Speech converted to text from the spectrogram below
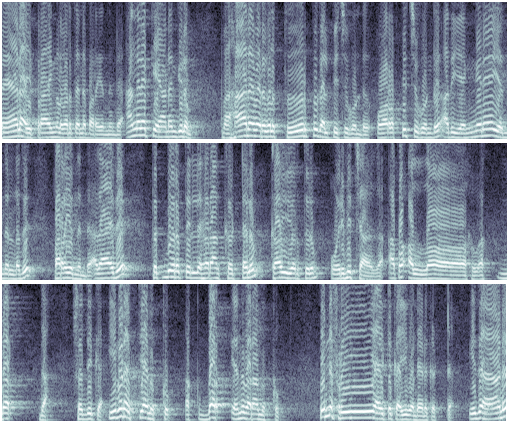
മേലെ അഭിപ്രായങ്ങൾ അവർ തന്നെ പറയുന്നുണ്ട്. അങ്ങനെയൊക്കെയാണെങ്കിലും മഹാനവറുകൾ തീർപ്പ് കൽപ്പിച്ചുകൊണ്ട് ഉറപ്പിച്ചുകൊണ്ട് അത് എങ്ങനെ എന്നുള്ളത് പറയുന്നുണ്ട്. അതായത് തക്ബീറത്തിൽ ഇഹ്റാം കെട്ടലും കൈ ഉയർത്തലും ഒരുമിച്ചാകുക. അപ്പൊ അള്ളാഹു അക്ബർ. ഇതാ ശ്രദ്ധിക്കുക. ഇവിടെ എത്തിയാൽ നിൽക്കും അക്ബർ എന്ന് പറയാൻ നിൽക്കും പിന്നെ ഫ്രീ ആയിട്ട് കൈ കൊണ്ടാണ് കെട്ടുക. ഇതാണ്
